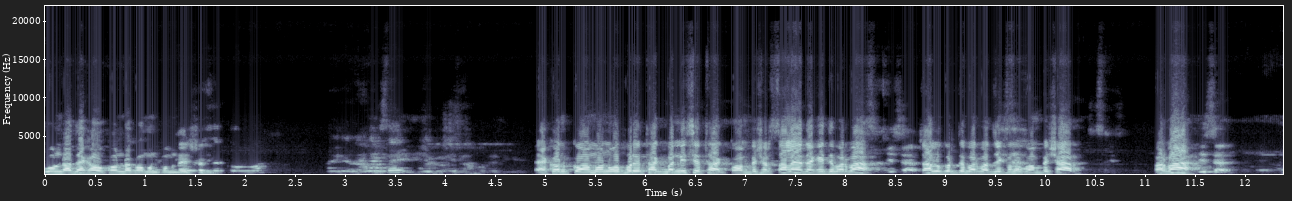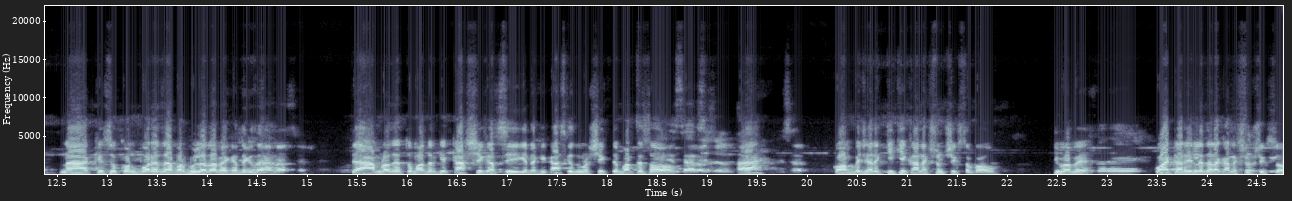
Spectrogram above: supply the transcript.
কোনটা দেখাও কোনটা কমন কোনটা স্টার্টিং এখন কমন উপরে থাক বা নিচে থাক কম্প্রেসার চালায় দেখাইতে পারবা? চালু করতে পারবা যে কোনো কম্প্রেসার পারবা? না কিছুক্ষণ পরে যা আবার ভুলে যাবে এখান থেকে যা। না স্যার। যে আমরা যে তোমাদেরকে কাজ শিখাচ্ছি এটা কি কাজকে তোমরা শিখতে পারতেছো? হ্যাঁ? জি স্যার। কম্প্রেসারে কি কি কানেকশন শিখছো কও? কীভাবে? কয়টা রিলে দ্বারা কানেকশন শিখছো?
